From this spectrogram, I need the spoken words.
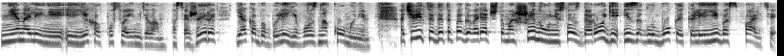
не на линии и ехал по своим делам. Пассажиры якобы были его знакомыми. Очевидцы ДТП говорят, что машину унесло с дороги из-за глубокой колеи в асфальте.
